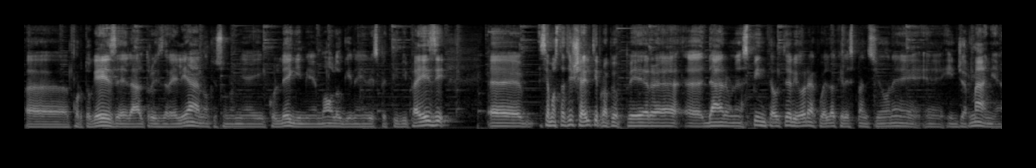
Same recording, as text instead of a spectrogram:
eh, portoghese e l'altro israeliano che sono miei colleghi, i miei omologhi nei rispettivi paesi, eh, siamo stati scelti proprio per eh, dare una spinta ulteriore a quella che è l'espansione eh, in Germania.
